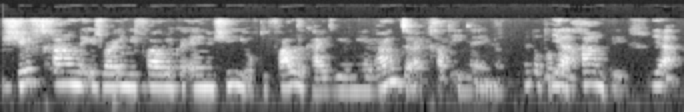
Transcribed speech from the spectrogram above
shift gaande is waarin die vrouwelijke energie of die vrouwelijkheid weer meer ruimte gaat innemen. En dat dat Ja. al gaande is. Ja.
